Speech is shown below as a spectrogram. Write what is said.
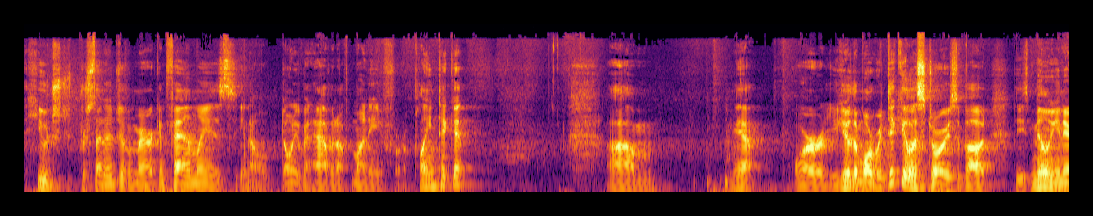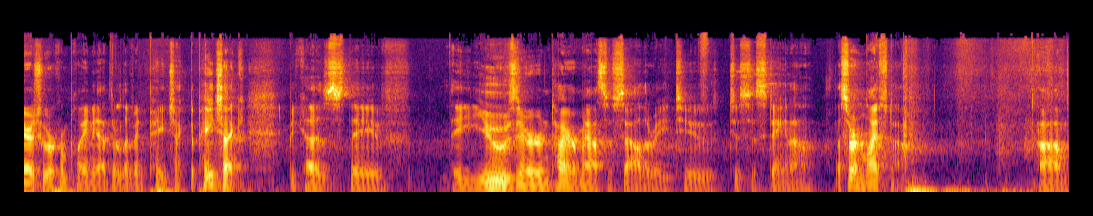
a huge percentage of American families, you know, don't even have enough money for a plane ticket. Um, yeah. Or you hear the more ridiculous stories about these millionaires who are complaining that they're living paycheck to paycheck because they've they use their entire massive salary to to sustain a, a certain lifestyle. Um,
